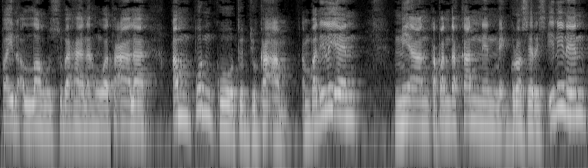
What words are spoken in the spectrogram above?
pa in Allah subhanahu wa ta'ala ampun ku tuju kaam. Ang badilien mian kapandakannen me groceries ininen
